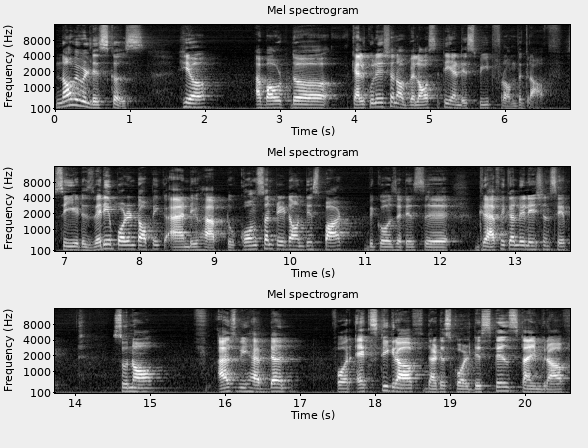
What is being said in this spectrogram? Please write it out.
Now we will discuss here about the calculation of velocity and speed from the graph. See it is very important topic and you have to concentrate on this part because it is a graphical relationship. So now as we have done for xt graph that is called distance time graph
